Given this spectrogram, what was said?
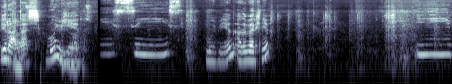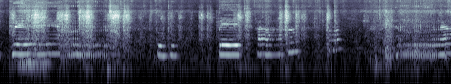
Піратас. Muy bien. Сіс. Muy bien. Але верхнє? І пер. Пе. а, ра,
